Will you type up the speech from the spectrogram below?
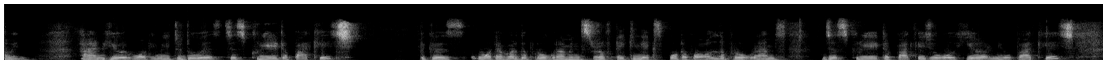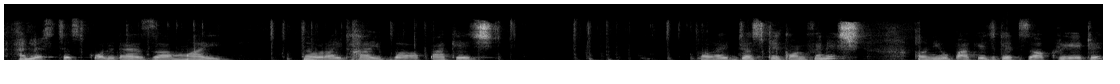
I mean, and here what you need to do is just create a package because whatever the program, instead of taking export of all the programs, just create a package over here, new package, and let's just call it as uh, my, all right, Hive uh, package. All right, just click on finish. A new package gets uh, created.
